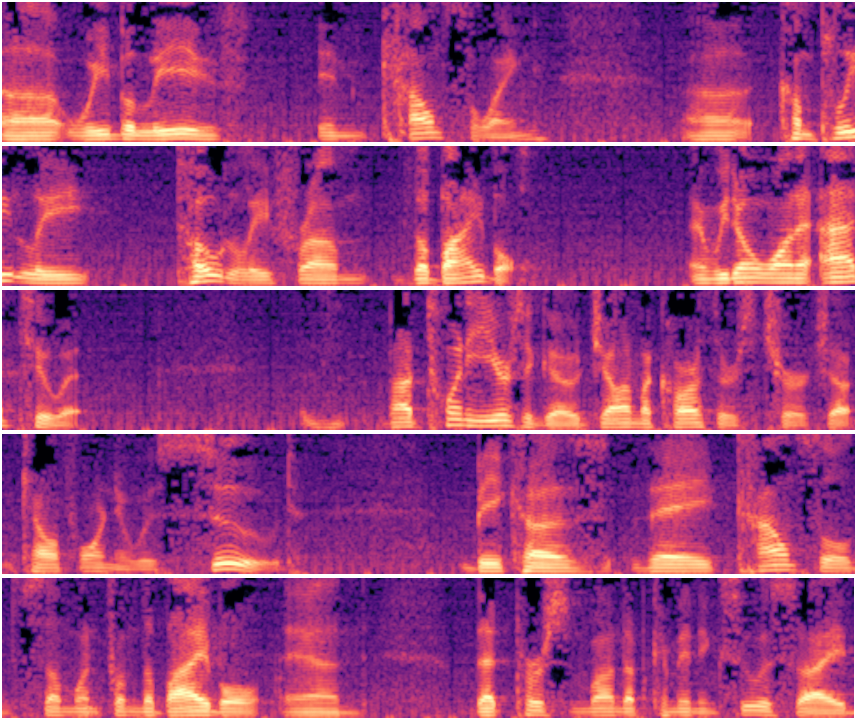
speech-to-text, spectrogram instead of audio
uh, we believe in counseling uh, completely, totally from the Bible. And we don't want to add to it. About 20 years ago, John MacArthur's church out in California was sued because they counseled someone from the Bible and that person wound up committing suicide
